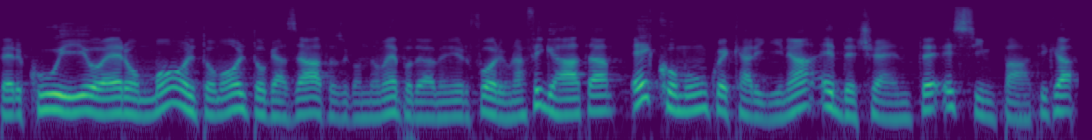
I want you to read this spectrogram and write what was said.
per cui io ero molto molto gasato, secondo me poteva venire fuori una figata, è comunque carina, è decente, è simpatica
